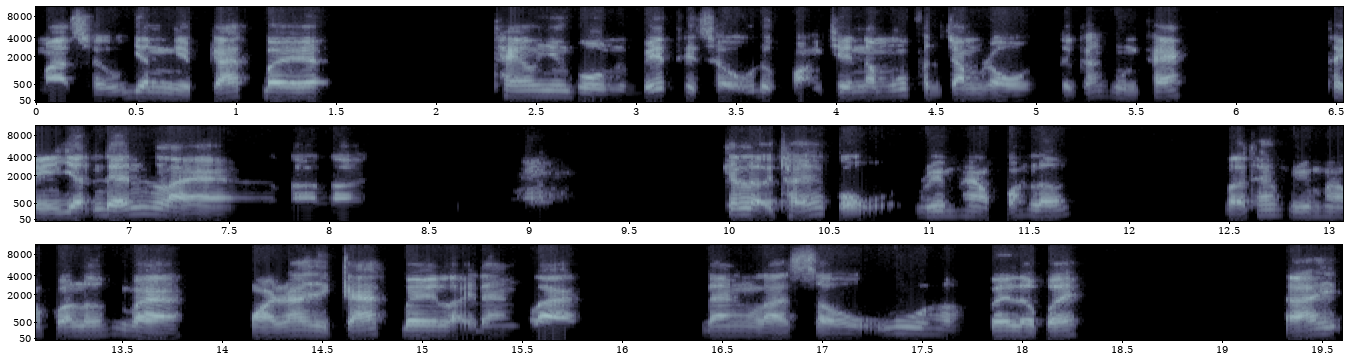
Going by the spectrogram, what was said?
mà sở doanh nghiệp KSP ấy, theo như nguồn biết thì sở được khoảng trên 51% rồi từ các nguồn khác thì dẫn đến là, là, là cái lợi thế của Dreamhouse quá lớn lợi thế của Dreamhouse quá lớn và ngoài ra thì KSP lại đang là đang là sở hữu VLP đấy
